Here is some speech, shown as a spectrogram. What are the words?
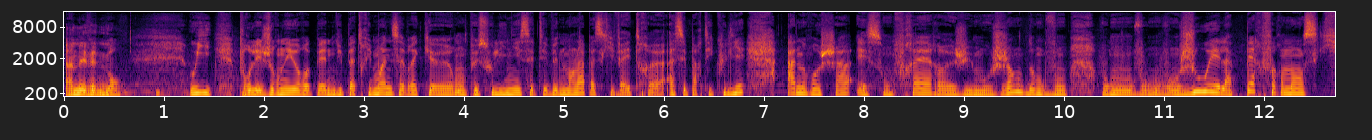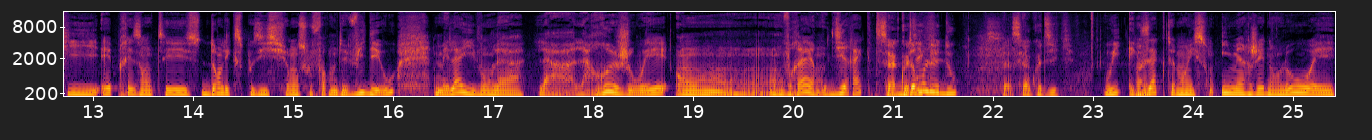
un événement. Oui, pour les Journées européennes du patrimoine, c'est vrai qu'on peut souligner cet événement-là parce qu'il va être assez particulier. Anne Rocha et son frère jumeau Jean donc vont, vont, vont, vont jouer la performance qui est présentée dans l'exposition sous forme de vidéo, mais là ils vont la, la, la rejouer en, en vrai en direct dans le Doubs. C'est aquatique. Oui, exactement. Ouais. Ils sont immergés dans l'eau et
